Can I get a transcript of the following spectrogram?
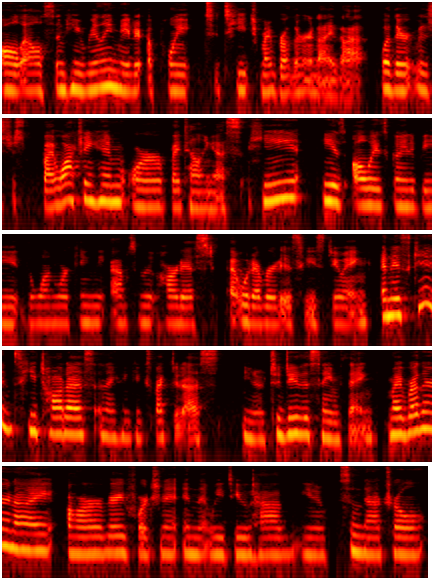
all else. And he really made it a point to teach my brother and I that, whether it was just by watching him or by telling us. He he is always going to be the one working the absolute hardest at whatever it is he's doing. And as kids, he taught us and I think expected us you know, to do the same thing. My brother and I are very fortunate in that we do have, you know, some natural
